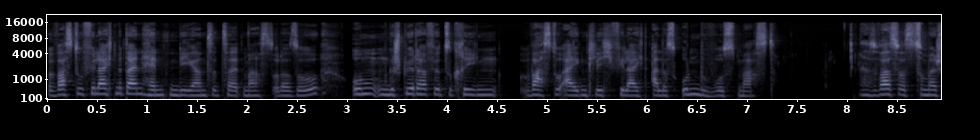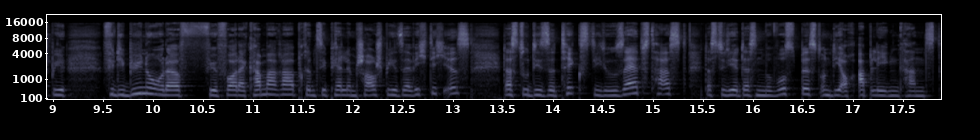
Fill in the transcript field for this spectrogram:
was du vielleicht mit deinen Händen die ganze Zeit machst oder so, um ein Gespür dafür zu kriegen, was du eigentlich vielleicht alles unbewusst machst. Das ist was, was zum Beispiel für die Bühne oder für vor der Kamera prinzipiell im Schauspiel sehr wichtig ist, dass du diese Ticks, die du selbst hast, dass du dir dessen bewusst bist und die auch ablegen kannst,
